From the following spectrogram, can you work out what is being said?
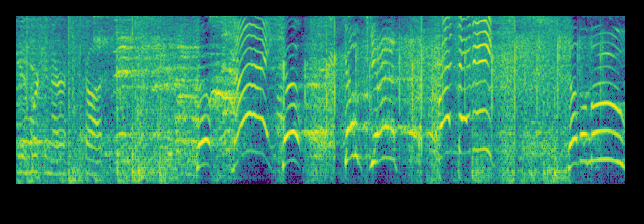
Been working our shot. Go. Nice! Go. Go, Jess. Run, baby! Double move!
